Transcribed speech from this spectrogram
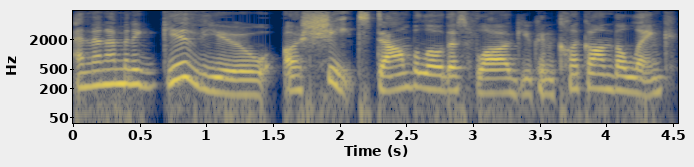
And then I'm going to give you a sheet down below this vlog. You can click on the link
